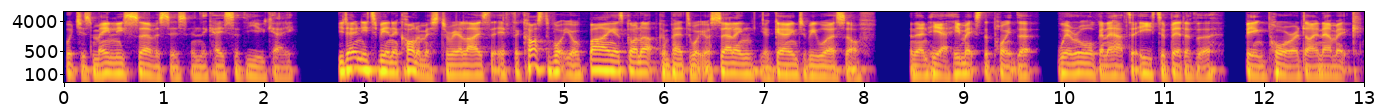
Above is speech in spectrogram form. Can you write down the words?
which is mainly services in the case of the UK. You don't need to be an economist to realize that if the cost of what you're buying has gone up compared to what you're selling, you're going to be worse off. And then, yeah, he makes the point that we're all going to have to eat a bit of the being poorer dynamic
